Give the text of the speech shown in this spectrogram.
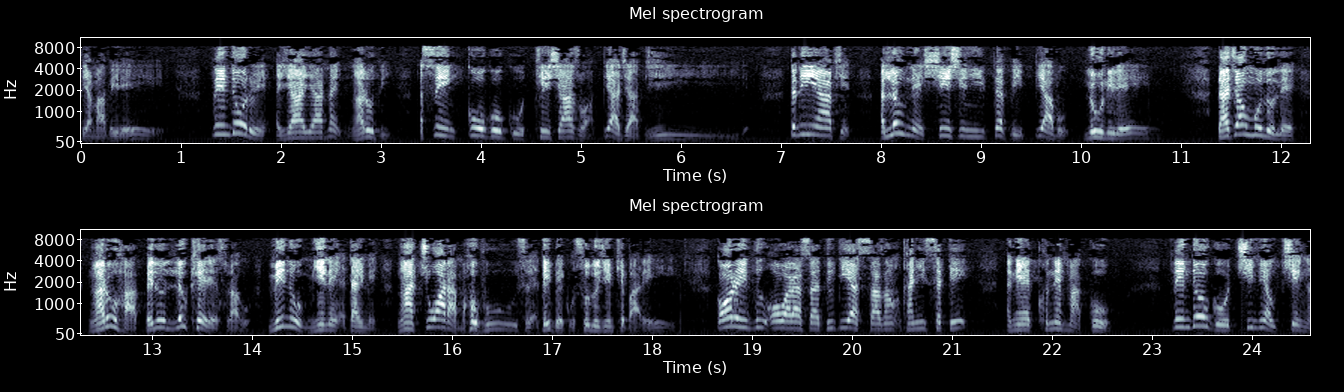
ပြန်ပါသေးတယ်သင်တို့တွင်အရာရာ၌ငါတို့သည်အစဉ်ကိုကိုကိုထင်ရှားစွာပြကြပြီတဲ့တနည်းအားဖြင့်အလုတ်နဲ့ရှင်းရှင်းကြီးသက်သေပြဖို့လိုနေတယ်ဒါကြောင့်မို့လို့လေငါတို့ဟာဘယ်လိုလုပ်ခဲ့တယ်ဆိုတာကိုမင်းတို့မြင်တဲ့အတိုင်းပဲငါကြွားတာမဟုတ်ဘူးဆိုတဲ့အတိတ်ပဲကိုဆိုလိုခြင်းဖြစ်ပါတယ် ကောရိန္သုဩဝါဒစာဒုတိယစာဆောင်အခန်းကြီး7အငယ်9မှ9သင်တို့ကိုချီးမြှောက်ခြင်းက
